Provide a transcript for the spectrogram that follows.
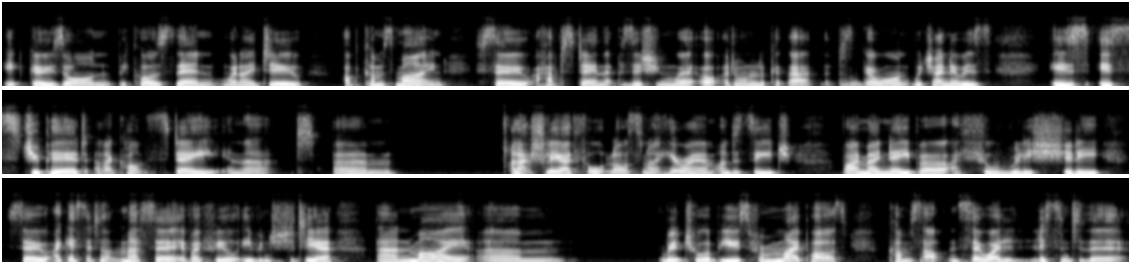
it goes on because then when I do, up comes mine. So I have to stay in that position where oh, I don't want to look at that. That doesn't go on, which I know is is is stupid, and I can't stay in that. Um, and actually, I thought last night, here I am under siege by my neighbor. I feel really shitty. So I guess it doesn't matter if I feel even shittier, and my um, ritual abuse from my past comes up. And so I listened to the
